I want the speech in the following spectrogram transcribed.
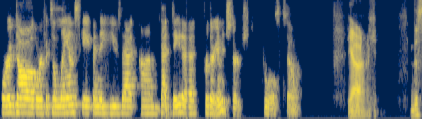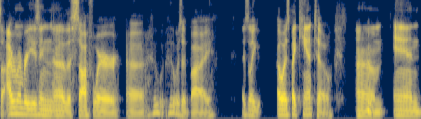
or a dog or if it's a landscape and they use that um, that data for their image search tools. So yeah, this I remember using uh, the software. Uh, who who was it by? It's like oh, it's by Canto. Hmm. Um, and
